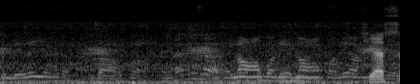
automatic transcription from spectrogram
ਕਿੱਲੇ ਦਾ ਹੀ ਆ ਮੇਰਾ 10 ਪਾ ਨੌ ਪਾ ਦੇ ਨੌ ਪਾ ਦੇ ਆ ਯੈਸ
